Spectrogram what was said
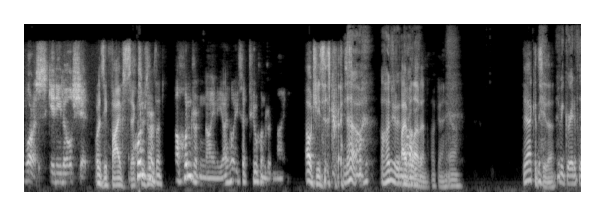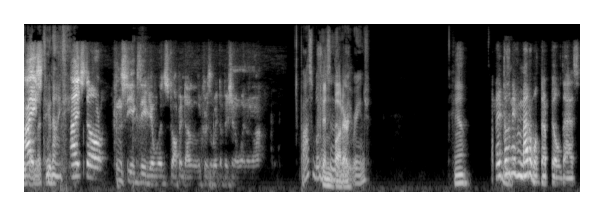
What a skinny little shit. What is he? Five six or something? 190. I thought you said 290. Oh Jesus Christ. no, 190. Five eleven. Okay. Yeah. Yeah, I could see that. It'd be great if they I- billed at 290. I still can see Xavier Woods dropping down to the cruiserweight division and winning that. Possibly. Finn in that Butter. weight range. Yeah. And it doesn't even matter what they're billed as.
